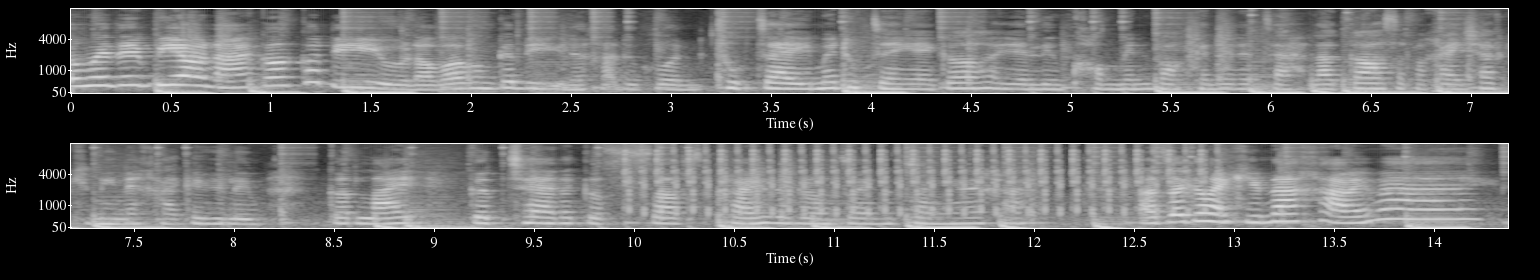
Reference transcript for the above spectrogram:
ก็ไม่ได้เบี้ยวนะ ก็ก็ดีอยู่เราว่ามันก็ดีอยู่นะคะทุกคน ถูกใจไม่ถูกใจไงก็อย่าลืมคอมเมนต์บอกกันด้วยนะจ๊ะ แล้วก็สำหรับใครชอบคลิปนี้นะคะ ก็อย่าลืมกดไลค์ กดแชร์ และกด subscribe เป็นกำลังใจนะจ๊ะนะคะแล้วเจอกันใหม่คลิปหน้าค่ะ บ๊ายบาย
